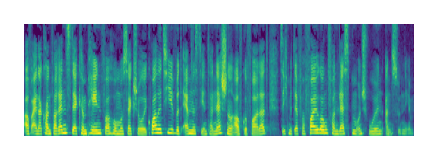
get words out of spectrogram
auf einer Konferenz der Campaign for Homosexual Equality wird Amnesty International aufgefordert, sich mit der Verfolgung von Lesben und Schwulen anzunehmen.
